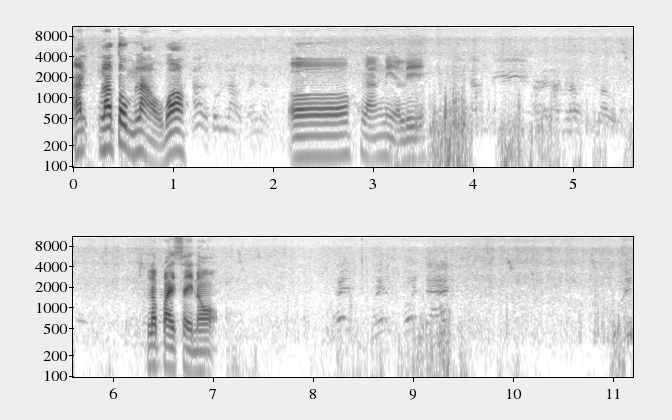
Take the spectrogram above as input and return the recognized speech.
อันเราต้มเหล่าบ่เออต้นเหล้านั่นน่ะเออล้างเนี่ยลีน้ำดีอะไรน้ำเหล้าเหล้าเราไปใส่เนาะ เฮ้ยเฮ้ยก้อนจ้าเฮ้ย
